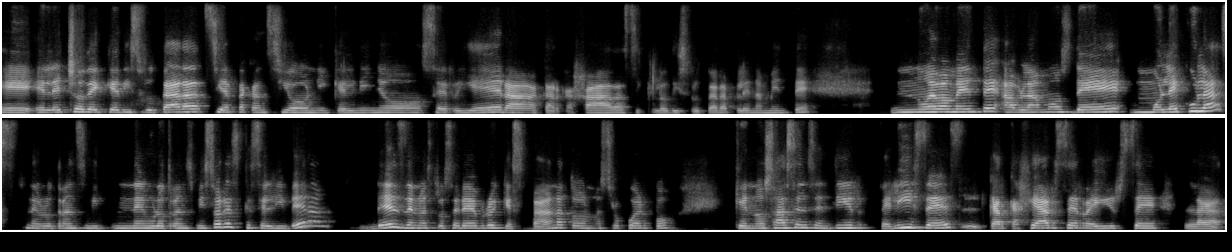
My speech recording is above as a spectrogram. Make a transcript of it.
Eh, el hecho de que disfrutara cierta canción y que el niño se riera a carcajadas y que lo disfrutara plenamente. Nuevamente hablamos de moléculas, neurotransmisores que se liberan desde nuestro cerebro y que van a todo nuestro cuerpo que nos hacen sentir felices, carcajearse, reírse, la,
